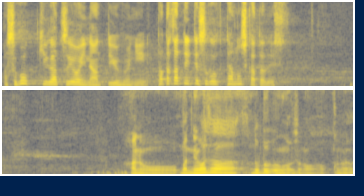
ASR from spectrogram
あすごく気が強いなっていうふうに戦っていてすごく楽しかったです。あのまあ、寝技の部分をそのこの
